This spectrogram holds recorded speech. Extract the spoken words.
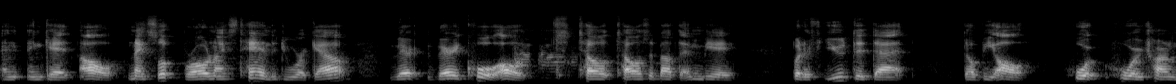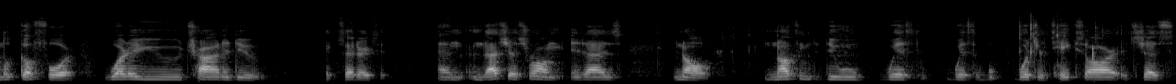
and, and get, oh, nice look, bro, nice tan. Did you work out? Very, very cool. Oh, tell, tell us about the NBA. But if you did that, they'll be all, who who are you trying to look up for? What are you trying to do? Etc. Et and, and that's just wrong. It has, you know, nothing to do with with what your takes are. It's just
